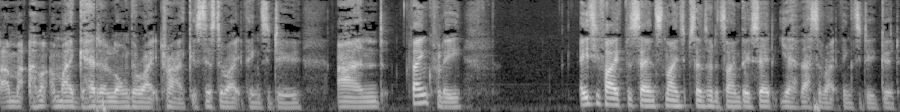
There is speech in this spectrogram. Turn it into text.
am, am I headed along the right track? Is this the right thing to do? And thankfully, eighty five percent, ninety percent of the time, they said, yeah, that's the right thing to do. Good,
